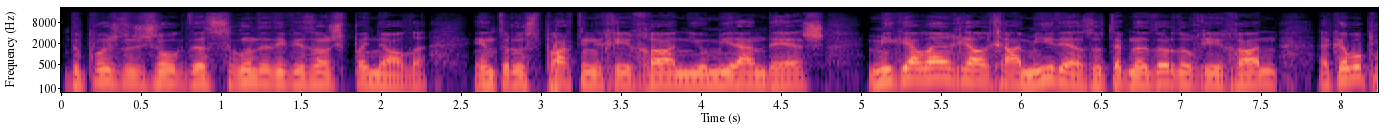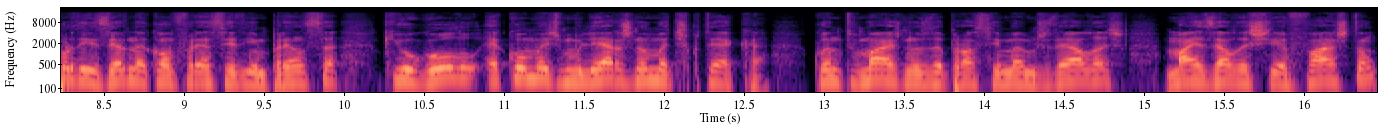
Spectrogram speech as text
depois do jogo da segunda Divisão Espanhola, entre o Sporting Rijon e o Mirandés, Miguel Ángel Ramírez, o treinador do Rijon, acabou por dizer na conferência de imprensa que o golo é como as mulheres numa discoteca. Quanto mais mais nos aproximamos delas, mais elas se afastam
